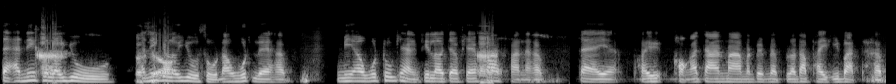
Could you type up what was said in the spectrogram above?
แต่อันนี้คือเราอยู่ อันนี้คือเราอยู่ศูนย์อาวุธเลยครับ มีอาวุธทุกอย่างที่เราจะใช้ฟาดฟันนะครับ แต่ภัยของอาจารย์มามันเป็นแบบระดับภัยพิบัติครับ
